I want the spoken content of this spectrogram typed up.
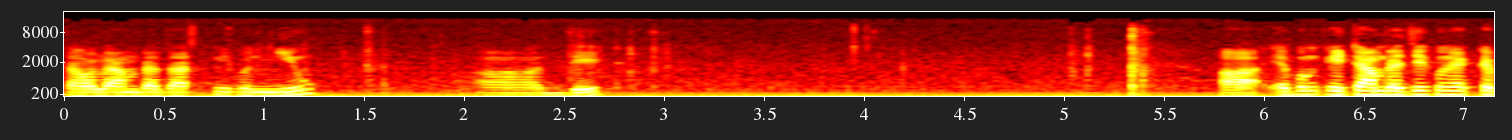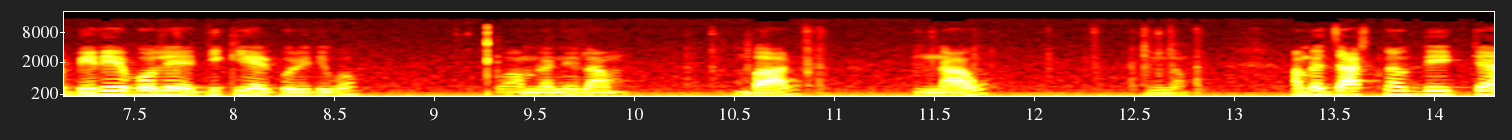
তাহলে আমরা জাস্ট নিব নিউ ডেট এবং এটা আমরা যে কোনো একটা ভেরিয়েবলে ডিক্লেয়ার করে দিব। তো আমরা নিলাম বার নাও নিলাম। আমরা জাস্ট নাও ডেটটা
